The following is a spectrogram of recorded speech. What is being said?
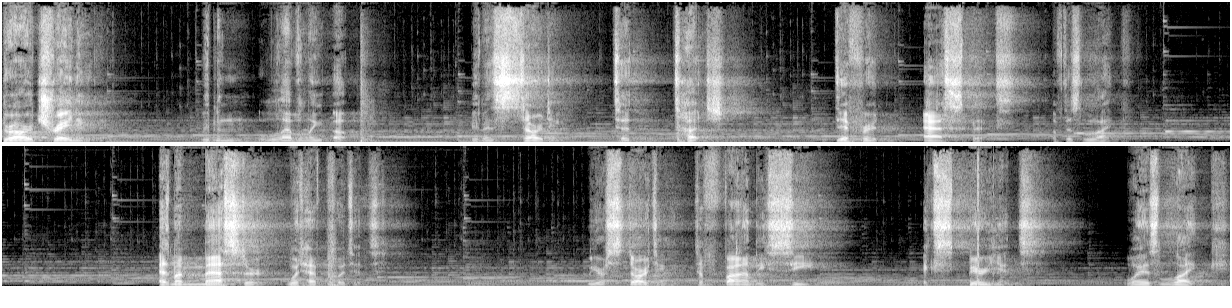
through our training, we've been leveling up. We've been starting to touch different aspects of this life. As my master would have put it, we are starting to finally see, experience what it's like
